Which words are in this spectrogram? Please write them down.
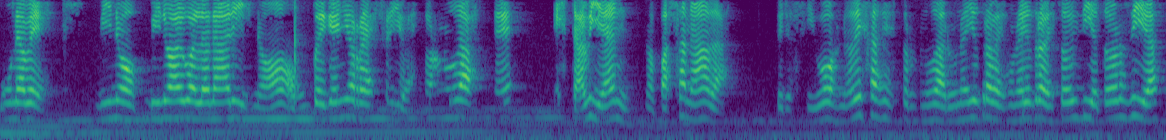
una vez vino, vino algo a la nariz, ¿no? O un pequeño resfrío, estornudaste, está bien, no pasa nada. Pero si vos no dejas de estornudar una y otra vez, una y otra vez, todo el día, todos los días,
